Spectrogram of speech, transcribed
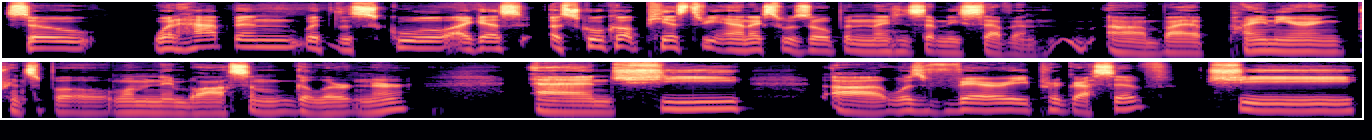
So what happened with the school, I guess a school called PS3 Annex was opened in 1977 um, by a pioneering principal, a woman named Blossom Gellertner. And she uh, was very progressive. She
